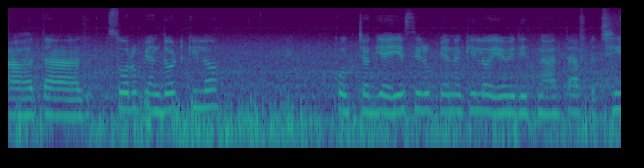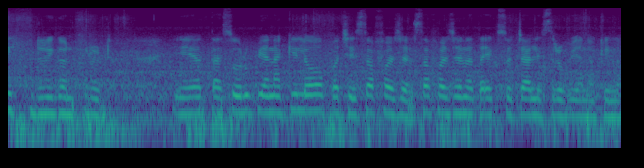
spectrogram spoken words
આ હતા સો રૂપિયાનો દોઢ કિલો. કોઈક જગ્યાએ એંસી રૂપિયાના કિલો એવી રીતના હતા. પછી ડ્રેગન ફ્રૂટ. એ હતા સો રૂપિયાના કિલો, પછી સફરજન. સફરજન હતા એકસો ચાલીસ રૂપિયાના કિલો.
